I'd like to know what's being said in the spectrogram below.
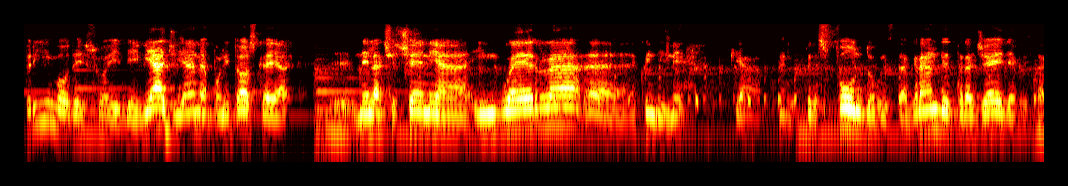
primo dei suoi dei viaggi Anna Politkovskaya eh, nella Cecenia in guerra, eh, quindi ne, che ha per, per, sfondo questa grande tragedia, questa,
